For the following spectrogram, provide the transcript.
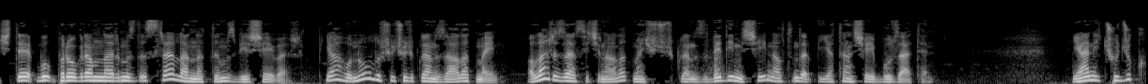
İşte bu programlarımızda ısrarla anlattığımız bir şey var. Yahu ne olur şu çocuklarınızı ağlatmayın. Allah rızası için ağlatmayın şu çocuklarınızı dediğimiz şeyin altında yatan şey bu zaten. Yani çocuk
